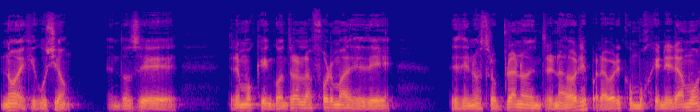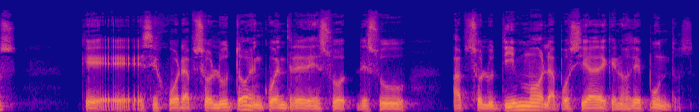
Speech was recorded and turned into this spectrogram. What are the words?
no ejecución. Entonces tenemos que encontrar la forma desde, desde nuestro plano de entrenadores para ver cómo generamos que ese jugador absoluto encuentre de su, de su absolutismo la posibilidad de que nos dé puntos.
